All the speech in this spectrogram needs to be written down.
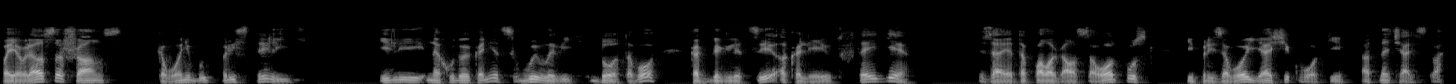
Появлялся шанс кого-нибудь пристрелить или на худой конец выловить до того, как беглецы околеют в тайге. За это полагался отпуск и призовой ящик водки от начальства.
